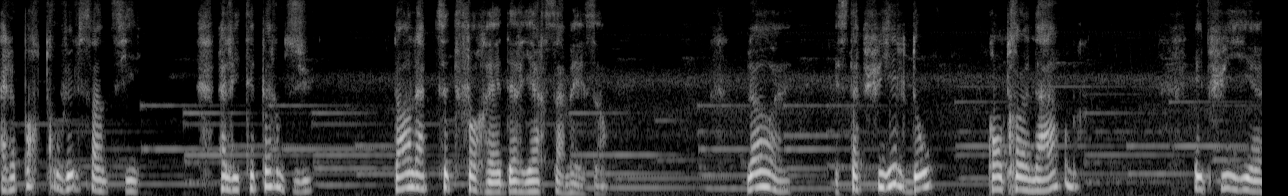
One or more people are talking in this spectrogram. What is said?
Elle n'a pas retrouvé le sentier. Elle était perdue dans la petite forêt derrière sa maison. Là, elle s'est appuyée le dos contre un arbre. Et puis, euh,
